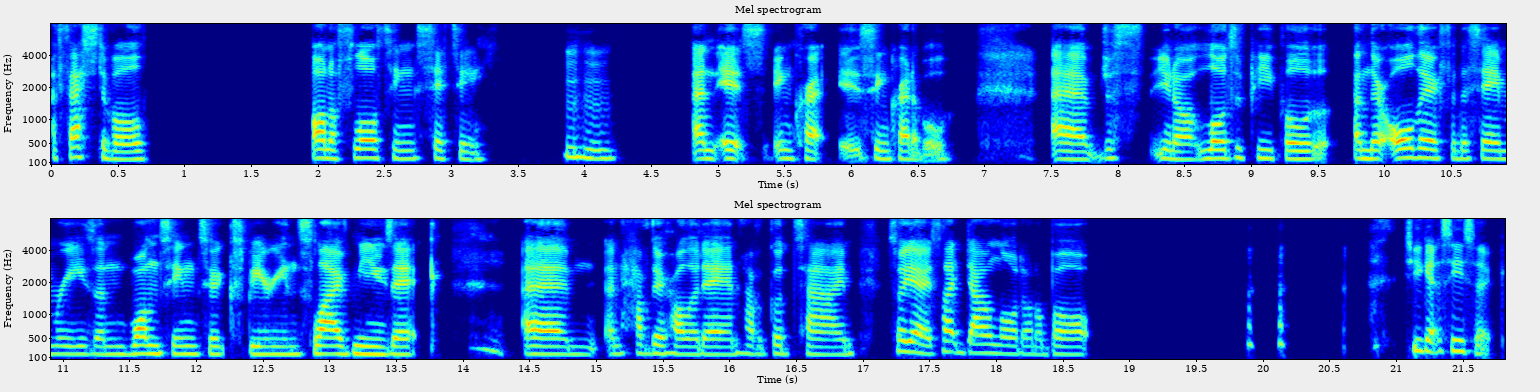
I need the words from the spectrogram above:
a festival on a floating city, mm-hmm. and it's incre- it's incredible. Um, just you know, loads of people, and they're all there for the same reason, wanting to experience live music, um, and have their holiday and have a good time. So yeah, it's like download on a boat. Do you get seasick?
